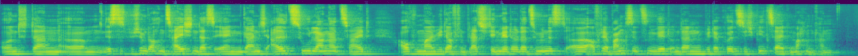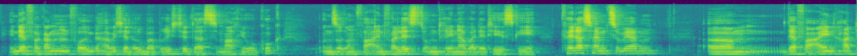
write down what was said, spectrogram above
Und dann ähm, ist es bestimmt auch ein Zeichen, dass er in gar nicht allzu langer Zeit auch mal wieder auf dem Platz stehen wird oder zumindest äh, auf der Bank sitzen wird und dann wieder kurz die Spielzeiten machen kann. In der vergangenen Folge habe ich ja darüber berichtet, dass Mario Cook unseren Verein verlässt, um Trainer bei der TSG Pfeddersheim zu werden. Ähm, der Verein hat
